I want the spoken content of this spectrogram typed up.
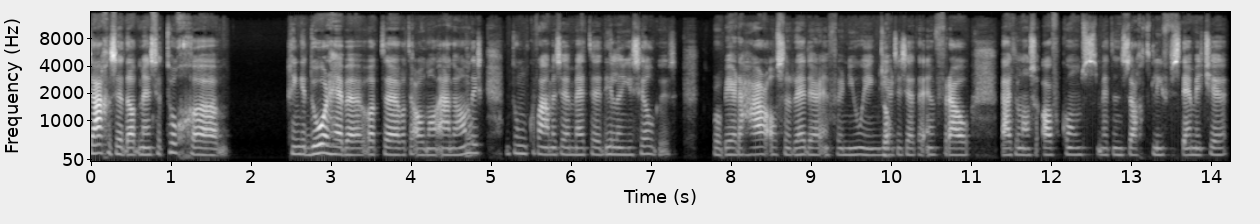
zagen ze dat mensen toch eh, gingen doorhebben wat, eh, wat er allemaal aan de hand is. En toen kwamen ze met eh, Dylan Juselgus. Probeerden haar als een redder en vernieuwing Ja. neer te zetten. En vrouw, buitenlandse afkomst, met een zacht lief stemmetje.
